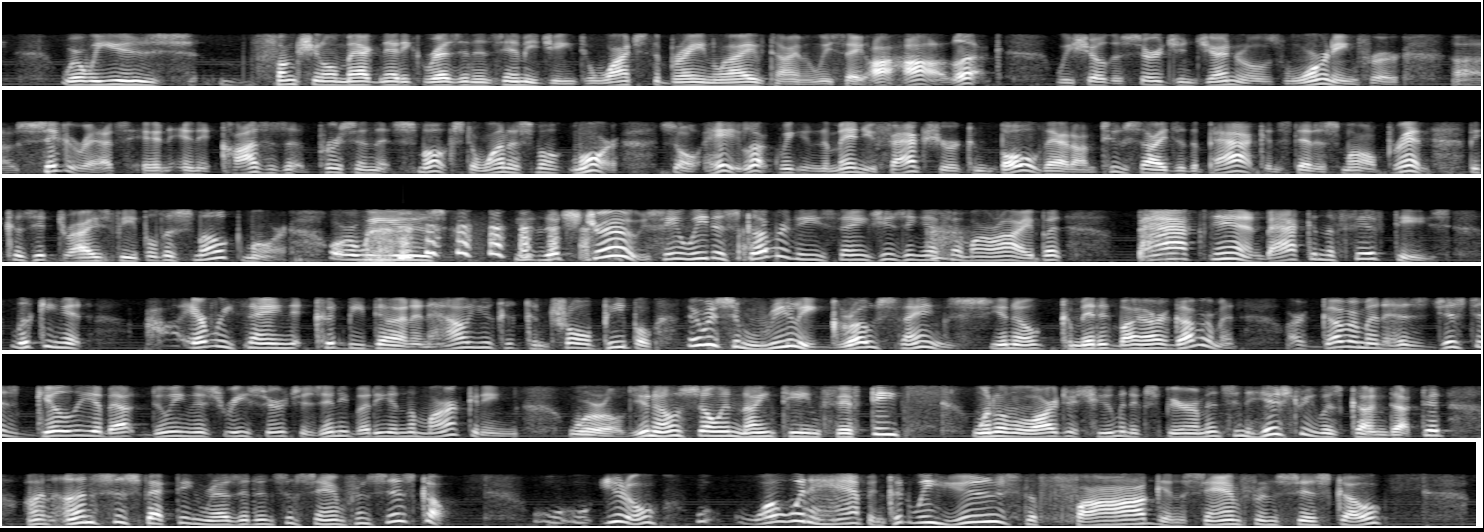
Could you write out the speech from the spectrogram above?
where we use functional magnetic resonance imaging to watch the brain lifetime, and we say, "Aha! Look." We show the Surgeon General's warning for uh, cigarettes, and and it causes a person that smokes to want to smoke more. So hey, look, we can the manufacturer can bold that on two sides of the pack instead of small print because it drives people to smoke more. Or we use that's true. See, we discover these things using fMRI, but back then, back in the 50s, looking at everything that could be done and how you could control people. There was some really gross things, you know, committed by our government. Our government is just as guilty about doing this research as anybody in the marketing world, you know. So in 1950, one of the largest human experiments in history was conducted on unsuspecting residents of San Francisco. You know, what would happen? Could we use the fog in San Francisco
